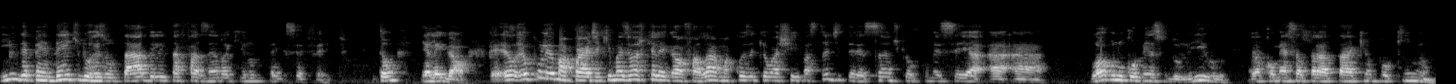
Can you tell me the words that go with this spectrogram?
independente do resultado, ele está fazendo aquilo que tem que ser feito. Então, é legal. Eu, eu, pulei uma parte aqui, mas eu acho que é legal falar uma coisa que eu achei bastante interessante, que eu comecei a, a, a logo no começo do livro, ela começa a tratar aqui um pouquinho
